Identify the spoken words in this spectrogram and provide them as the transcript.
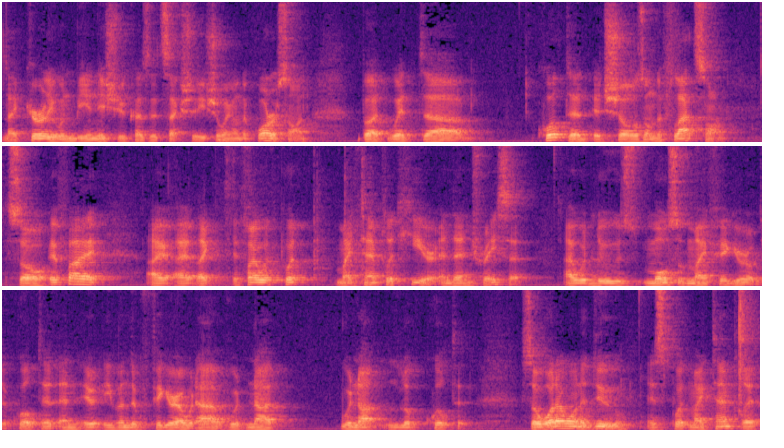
like curly wouldn't be an issue because it's actually showing on the quarter sawn, but with quilted it shows on the flat sawn. So if I, I, I, like if I would put my template here and then trace it, I would lose most of my figure of the quilted, and even the figure I would have would not would not look quilted. So what I want to do is put my template,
